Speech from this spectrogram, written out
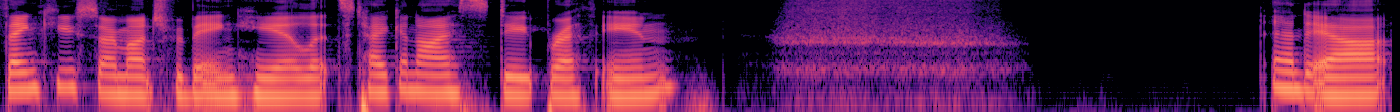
Thank you so much for being here. Let's take a nice deep breath in and out.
